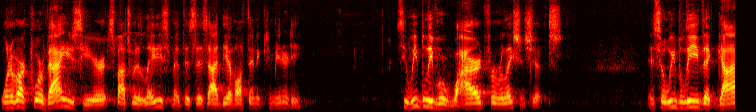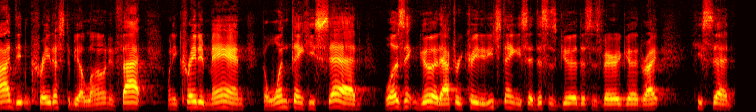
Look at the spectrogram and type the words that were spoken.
one of our core values here at Spotswood at Ladysmith is this idea of authentic community. See, we believe we're wired for relationships. And so we believe that God didn't create us to be alone. In fact, when He created man, the one thing He said wasn't good. After He created each thing, He said, This is good, this is very good, right? He said,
